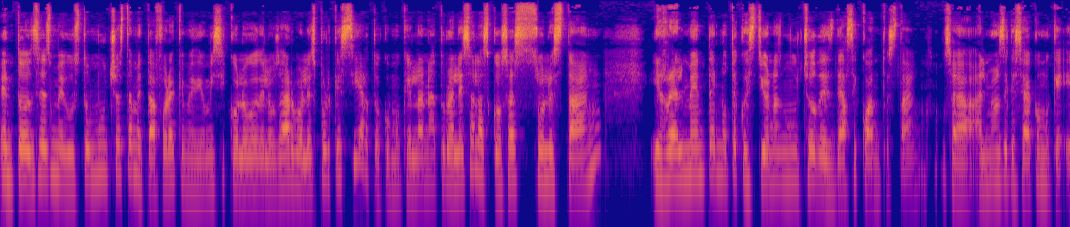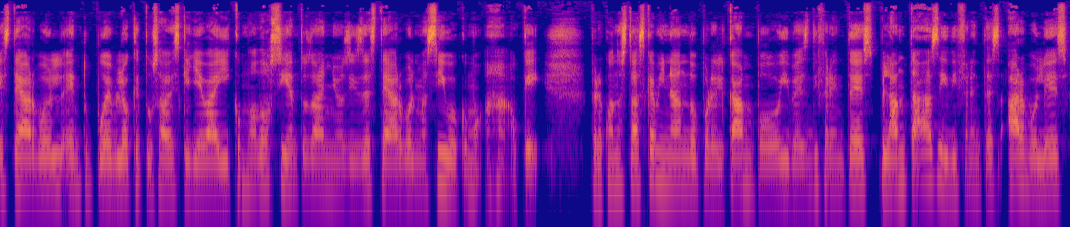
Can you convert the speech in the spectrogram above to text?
Entonces me gustó mucho esta metáfora que me dio mi psicólogo de los árboles, porque es cierto, como que en la naturaleza las cosas solo están y realmente no te cuestionas mucho desde hace cuánto están. O sea, al menos de que sea como que este árbol en tu pueblo que tú sabes que lleva ahí como 200 años y es de este árbol masivo, como, ajá, ok. Pero cuando estás caminando por el campo y ves diferentes plantas y diferentes árboles,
